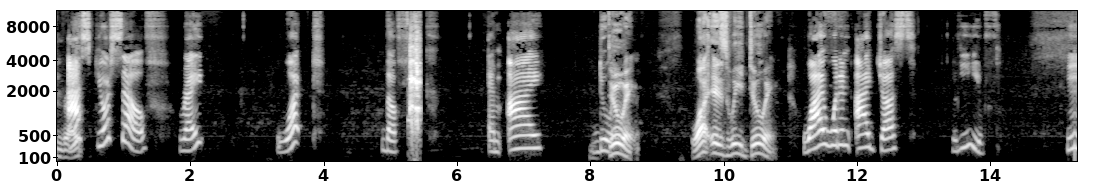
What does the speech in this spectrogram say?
Right. Ask yourself, right? What the fuck am I doing? doing. What is we doing? Why wouldn't I just leave? Hmm?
